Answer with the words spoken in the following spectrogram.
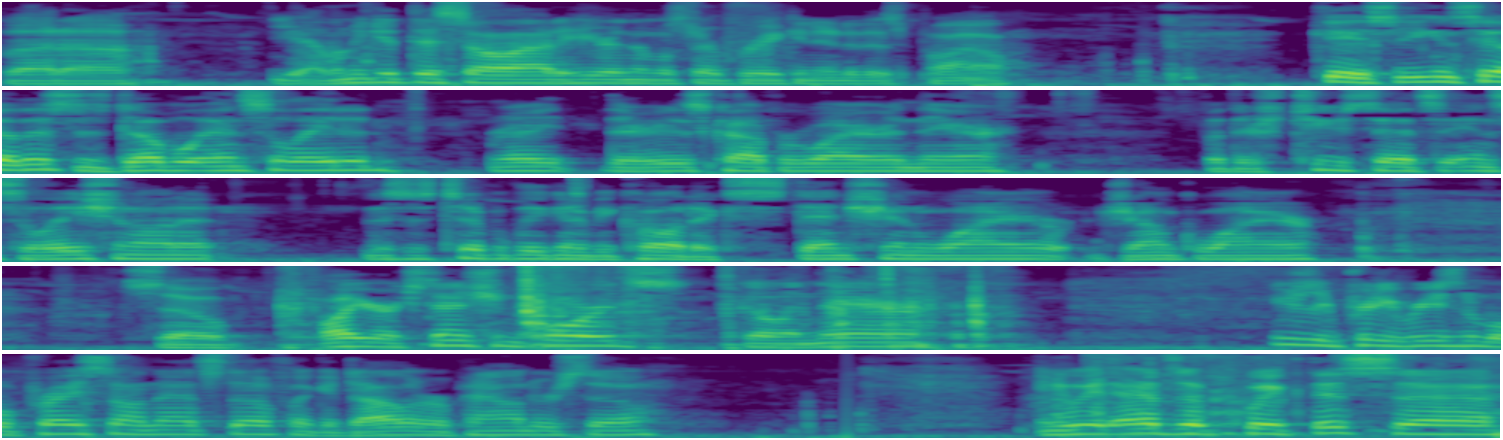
But uh, yeah, let me get this all out of here and then we'll start breaking into this pile. Okay, so you can see how this is double insulated, right? There is copper wire in there, but there's two sets of insulation on it. This is typically going to be called extension wire, junk wire. So all your extension cords go in there. Usually pretty reasonable price on that stuff, like a dollar a pound or so. Anyway, it adds up quick. This uh,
